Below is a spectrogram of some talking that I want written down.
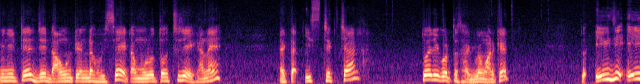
মিনিটের যে ডাউন ট্রেনটা হয়েছে এটা মূলত হচ্ছে যে এখানে একটা স্ট্রাকচার তৈরি করতে থাকবে মার্কেট তো এই যে এই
